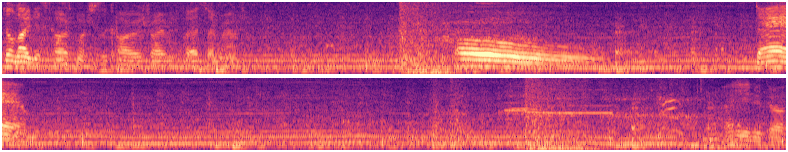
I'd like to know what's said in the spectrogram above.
Don't like this car as much as the car I was driving the first time round. Oh. Damn. Uh, I need a new car.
